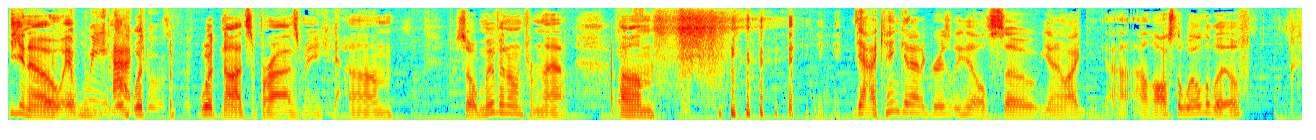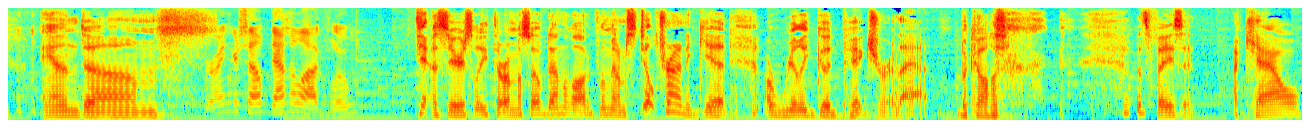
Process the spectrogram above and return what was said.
You know, it, We it would to. would not surprise me. Um, so moving on from that, Yes. um, yeah, I can't get out of Grizzly Hills, so you know, I I lost the will to live, and um, Throwing yourself down the log flume. yeah, seriously, throwing myself down the log flume, and I'm still trying to get a really good picture of that because, let's face it, a cow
